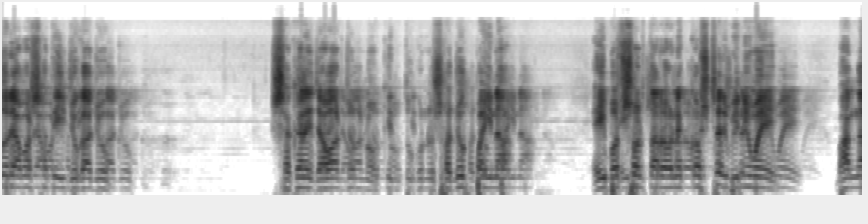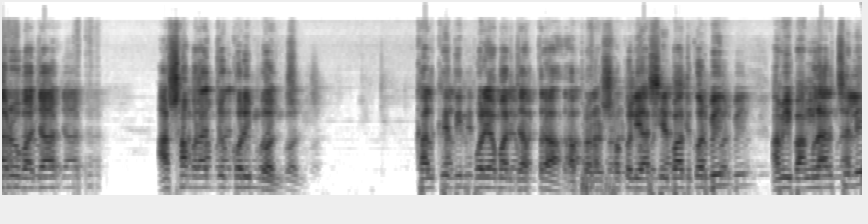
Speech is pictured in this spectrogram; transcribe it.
ধরে আমার সাথে এই যোগাযোগ। সেখানে যাওয়ার জন্য কিন্তু কোনো সুযোগ পাই না। এই বছর তারা অনেক কষ্টের বিনিময়ে ভাঙ্গারু বাজার আসাম রাজ্য করিমগঞ্জ। কালকে দিন পরে আমার যাত্রা। আপনারা সকলে আশীর্বাদ করবেন। আমি বাংলার ছেলে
